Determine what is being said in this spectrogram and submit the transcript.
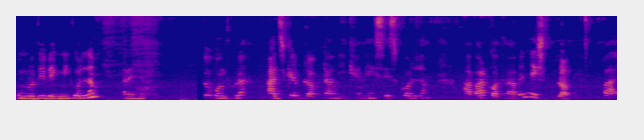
কুমড়ো দিয়ে বেগনি করলাম। আর তো বন্ধুরা, আজকের ব্লগটা আমি এখানেই শেষ করলাম। আবার কথা হবে নেক্সট ব্লগে। বাই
